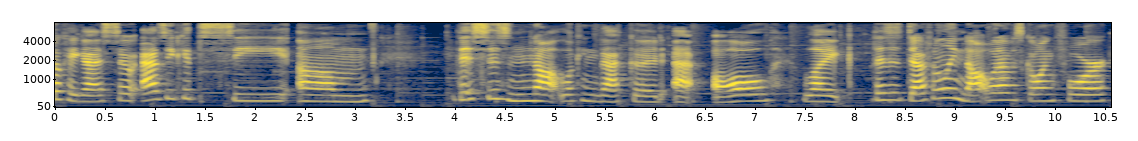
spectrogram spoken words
Okay guys, so as you can see, um, this is not looking that good at all. Like, this is definitely not what I was going for.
